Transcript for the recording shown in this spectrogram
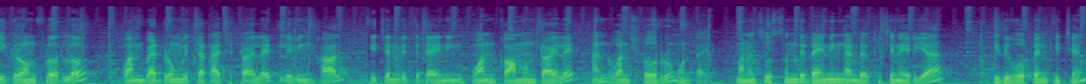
ఈ గ్రౌండ్ ఫ్లోర్లో one bedroom with attached toilet living hall kitchen with dining one common toilet and one store room ఉంటాయి. మనం చూస్తుంది డైనింగ్ అండ్ కిచెన్ ఏరియా. ఇది ఓపెన్ కిచెన్.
